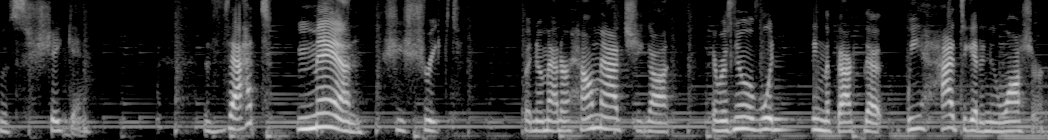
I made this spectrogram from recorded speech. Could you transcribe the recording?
was shaking. That man, she shrieked. But no matter how mad she got, there was no avoiding the fact that we had to get a new washer.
